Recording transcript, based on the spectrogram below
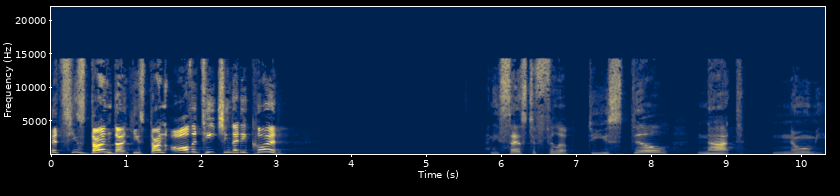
it's, he's done, done. He's done all the teaching that he could. And he says to Philip, do you still not know me?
